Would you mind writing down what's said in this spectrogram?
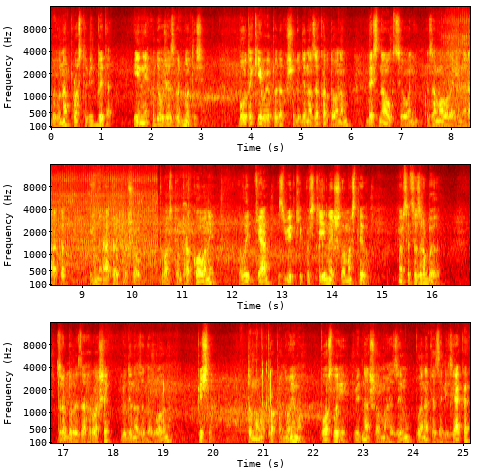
двигуна просто відбита і нікуди вже звернутися. Був такий випадок, що людина за кордоном десь на аукціоні замовила генератор. Генератор прийшов просто бракований, лиття, звідки постійно йшло мастило. Ми все це зробили. Зробили за гроші, людина задоволена, пішла. Тому ми пропонуємо послуги від нашого магазину Планета Залізяка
